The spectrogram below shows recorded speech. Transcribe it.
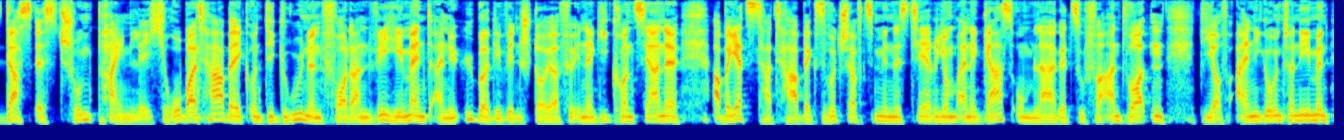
Das ist schon peinlich. Robert Habeck und die Grünen fordern vehement eine Übergewinnsteuer für Energiekonzerne. Aber jetzt hat Habecks Wirtschaftsministerium eine Gasumlage zu verantworten, die auf einige Unternehmen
